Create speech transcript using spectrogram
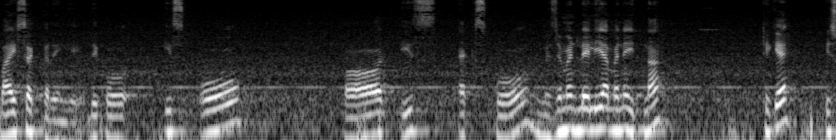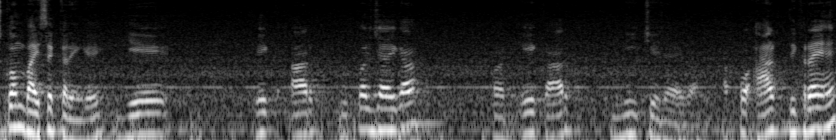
बाइसेक करेंगे। देखो, इस ओ और इस एक्स को मेज़रमेंट ले लिया मैंने इतना, ठीक है? इसको हम बाइसेक करेंगे। ये एक आर्क ऊपर जाएगा और एक आर्क नीचे जाएगा। आपको आर्क दिख रहे हैं?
